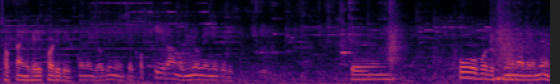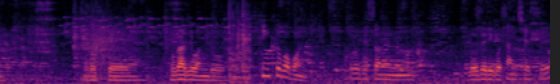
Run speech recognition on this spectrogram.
적당히 베이커리도 있고 여기는 이제 커피랑 음료 메뉴들이 있어요. 지금 포오버를 주문하면은 이렇게 두 가지 원두 핑크 버번 프로듀서는 로드리고 산체스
